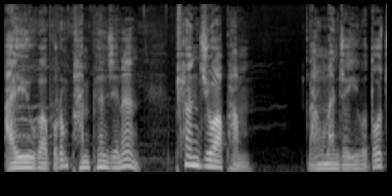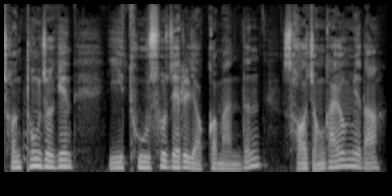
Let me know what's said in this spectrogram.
아이유가 부른 반편지는 편지와 밤, 낭만적이고도 전통적인 이 두 소재를 엮어 만든 서정가요입니다.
